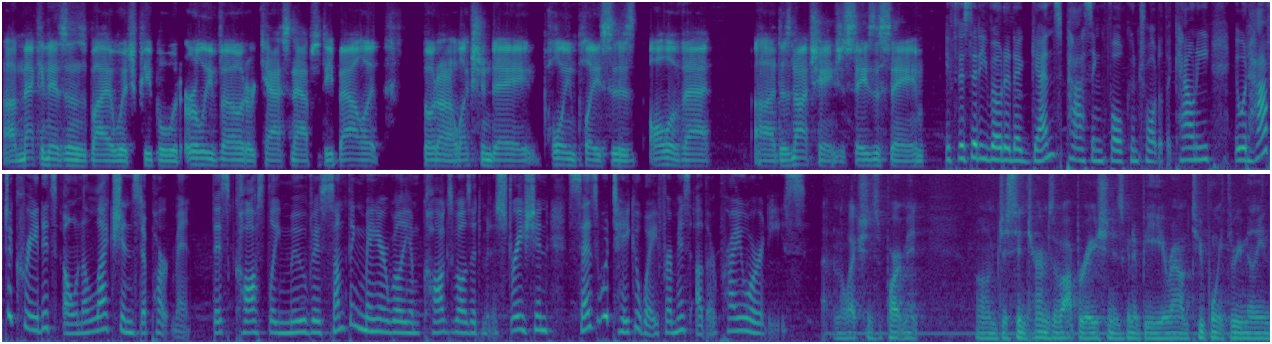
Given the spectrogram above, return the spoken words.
uh, mechanisms by which people would early vote or cast an absentee ballot, vote on election day, polling places, all of that uh, does not change. It stays the same. If the city voted against passing full control to the county, it would have to create its own elections department. This costly move is something Mayor William Cogswell's administration says would take away from his other priorities. An elections department, um, just in terms of operation, is going to be around $2.3 million.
